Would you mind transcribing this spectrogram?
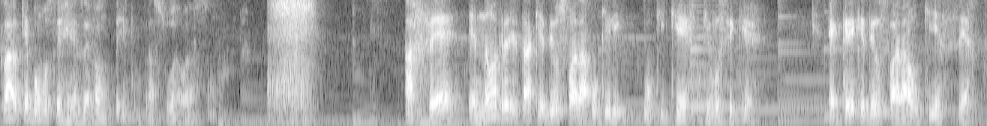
Claro que é bom você reservar um tempo para a sua oração. A fé é não acreditar que Deus fará o que ele o que quer, o que você quer. É crer que Deus fará o que é certo.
